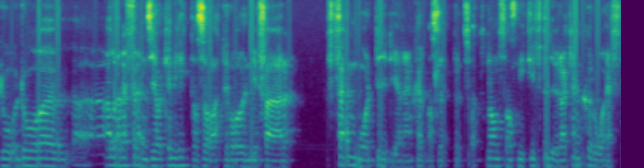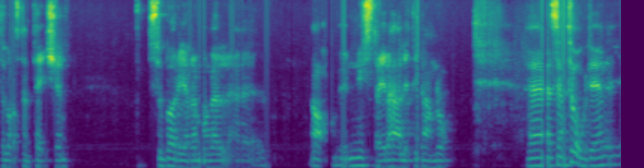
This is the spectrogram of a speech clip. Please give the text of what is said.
då, då, eh, alla referenser jag kunde hitta sa att det var ungefär fem år tidigare än själva släppet. Så att någonstans 94 kanske då efter Last Temptation så började man väl eh, ja, nysta i det här lite grann då. Eh, sen tog det en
